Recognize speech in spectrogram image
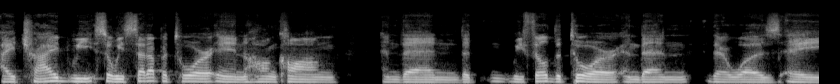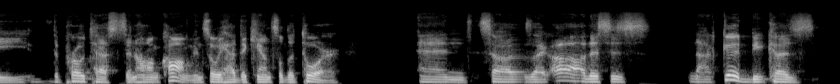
I tried, we, so we set up a tour in Hong Kong and then the, we filled the tour and then there was a the protests in hong kong and so we had to cancel the tour. And so i was like oh this is not good because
